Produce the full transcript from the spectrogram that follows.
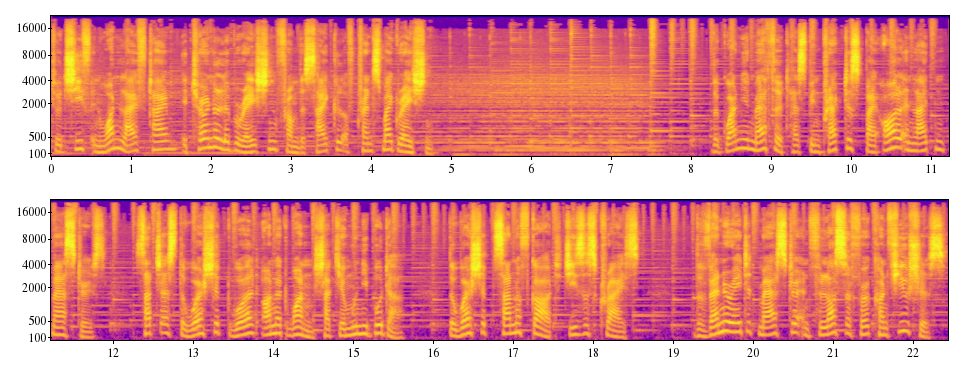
to achieve in one lifetime eternal liberation from the cycle of transmigration. The Guanyin method has been practiced by all enlightened masters, such as the worshipped world honored one Shakyamuni Buddha, the worshipped Son of God Jesus Christ, the venerated master and philosopher Confucius,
